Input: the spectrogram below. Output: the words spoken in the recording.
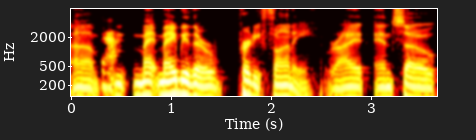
Um, yeah. m- maybe they're pretty funny, right? And so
